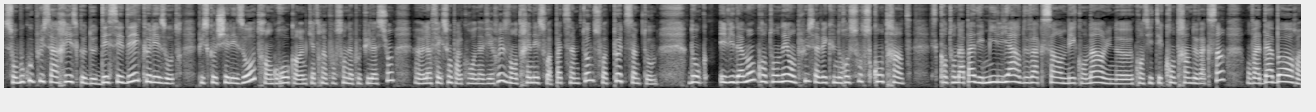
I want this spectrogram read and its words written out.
sont beaucoup plus à risque de décéder que les autres, puisque chez les autres, en gros quand même 80% de la population, euh, l'infection par le coronavirus va entraîner soit pas de symptômes, soit peu de symptômes. Donc évidemment, quand on est en plus avec une ressource contrainte, quand on n'a pas des milliards de vaccins, mais qu'on a une quantité contrainte de vaccins, on va d'abord,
